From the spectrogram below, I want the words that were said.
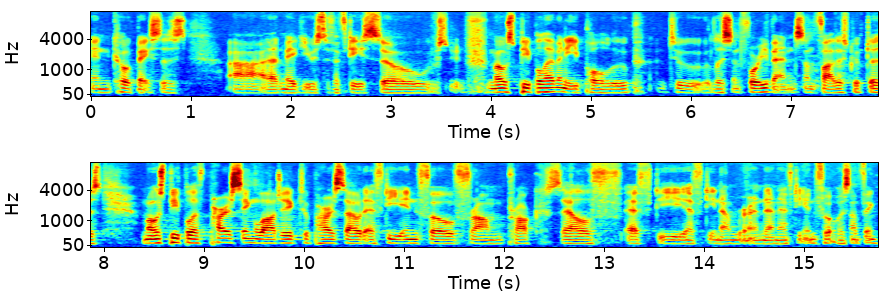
in code bases uh, that make use of FDs. So most people have an epoll loop to listen for events on file descriptors. Most people have parsing logic to parse out FD info from proc self, FD, FD number, and then FD info or something.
